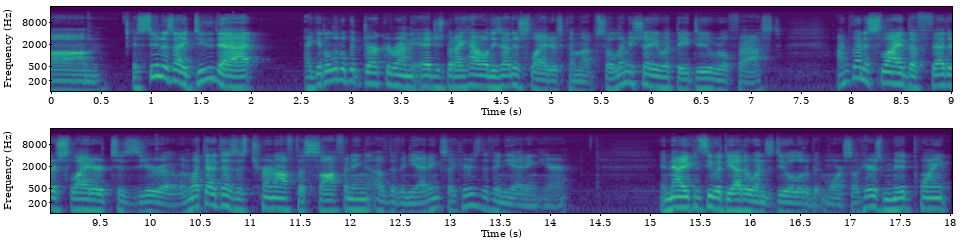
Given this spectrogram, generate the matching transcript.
Um, as soon as I do that, I get a little bit darker around the edges, but I have all these other sliders come up. So let me show you what they do real fast. I'm going to slide the feather slider to zero. And what that does is turn off the softening of the vignetting. So here's the vignetting here. And now you can see what the other ones do a little bit more. So here's midpoint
